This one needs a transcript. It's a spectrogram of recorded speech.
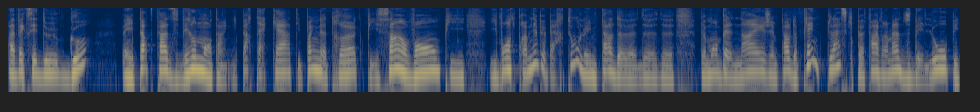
avec ces deux gars, ben, ils partent faire du vélo de montagne. Ils partent à quatre, ils pognent le truck, puis ils s'en vont, puis ils vont se promener un peu partout. Là. Ils me parlent de, de, de, de Mont-Belle-Neige, ils me parlent de plein de places qui peuvent faire vraiment du vélo, puis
